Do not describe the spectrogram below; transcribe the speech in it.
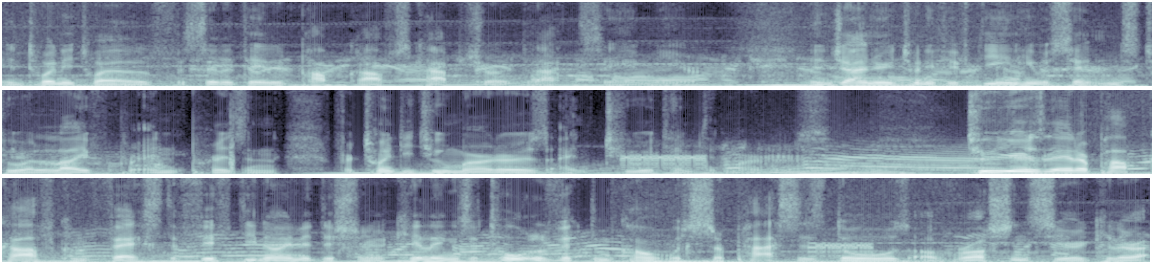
in 2012 facilitated Popkov's capture that same year. In January 2015, he was sentenced to a life in prison for 22 murders and two attempted murders. Two years later, Popkov confessed to 59 additional killings, a total victim count which surpasses those of Russian serial killer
